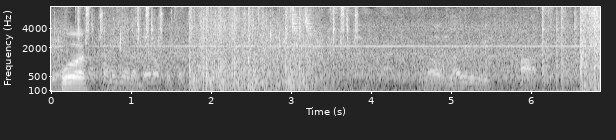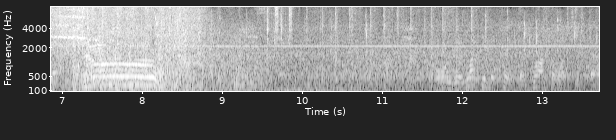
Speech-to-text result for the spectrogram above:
Yeah, What? I'm trying to get a battle with them. No, you're gonna get popped. Oh, you're lucky because the blocker wants this down.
